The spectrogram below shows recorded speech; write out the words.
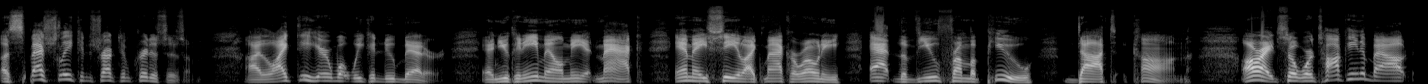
especially constructive criticism, I like to hear what we could do better. And you can email me at mac, M-A-C like macaroni, at theviewfromapew.com. All right, so we're talking about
